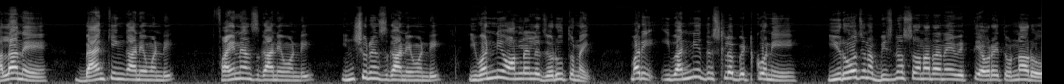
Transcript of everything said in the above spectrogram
అలానే బ్యాంకింగ్ కానివ్వండి ఫైనాన్స్ కానివ్వండి ఇన్సూరెన్స్ కానివ్వండి ఇవన్నీ ఆన్లైన్లో జరుగుతున్నాయి. మరి ఇవన్నీ దృష్టిలో పెట్టుకొని ఈ రోజున బిజినెస్ ఓనర్ అనే వ్యక్తి ఎవరైతే ఉన్నారో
